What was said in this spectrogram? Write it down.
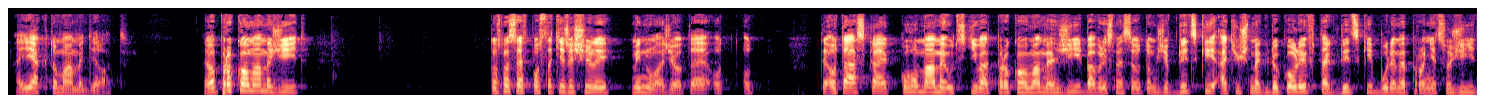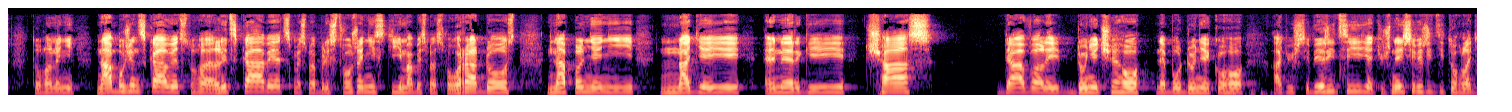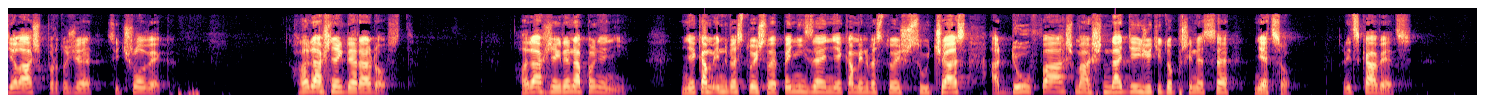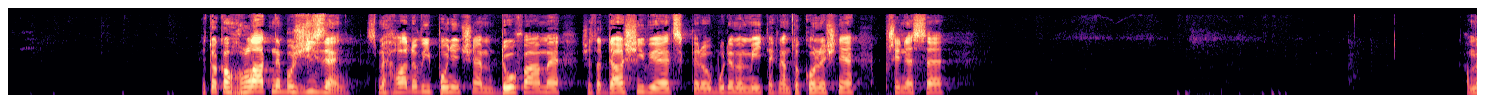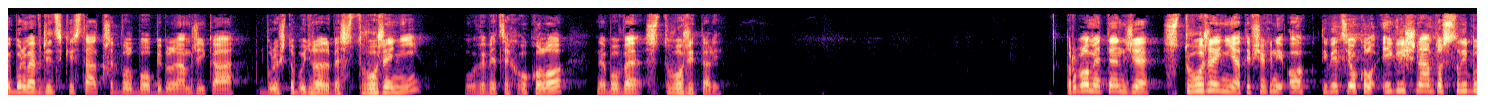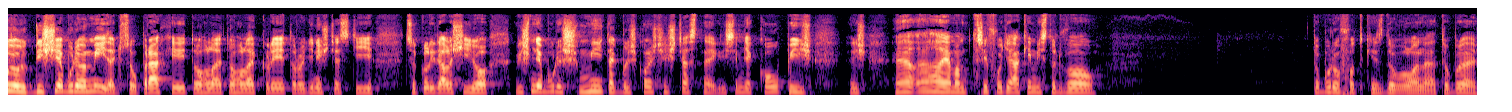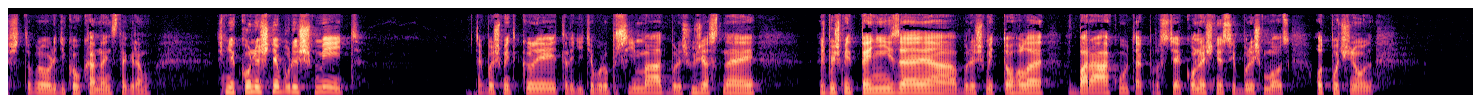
A jak to máme dělat? Jo, pro koho máme žít? To jsme se v podstatě řešili minule, že jo? To je, o, o, to je otázka, jak koho máme uctívat, pro koho máme žít. Bavili jsme se o tom, že vždycky, ať už jsme kdokoliv, tak vždycky budeme pro něco žít. Tohle není náboženská věc, tohle je lidská věc. My jsme byli stvořeni s tím, aby jsme svou radost, naplnění, naději, energii, čas dávali do něčeho nebo do někoho, ať už si věřící, ať už nejsi věřící, tohle děláš, protože jsi člověk. Hledáš někde radost. Hledáš někde naplnění. Někam investuješ své peníze, někam investuješ svůj čas a doufáš, máš naději, že ti to přinese něco. Lidská věc. Je to jako hlad nebo žízeň. Jsme hladoví po něčem, doufáme, že ta další věc, kterou budeme mít, tak nám to konečně přinese. A my budeme vždycky stát před volbou. Bible nám říká, budeš to buď hledat ve stvoření, ve věcech okolo, nebo ve stvořiteli. Problém je ten, že stvoření a ty všechny ty věci okolo, i když nám to slibují, když je budeme mít, ať jsou prachy, tohle, tohle, klid, rodiny štěstí, cokoliv dalšího, když mě budeš mít, tak budeš konečně šťastný. Když si mě koupíš, když já, já mám tři foťáky místo dvou, to budou fotky z dovolené, to, budeš, to budou lidi koukat na Instagramu. Když mě konečně budeš mít, tak budeš mít klid, lidi tě budou přijímat, budeš úžasný. Když budeš mít peníze a budeš mít tohle v baráku, tak prostě konečně si budeš moct odpočinout.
